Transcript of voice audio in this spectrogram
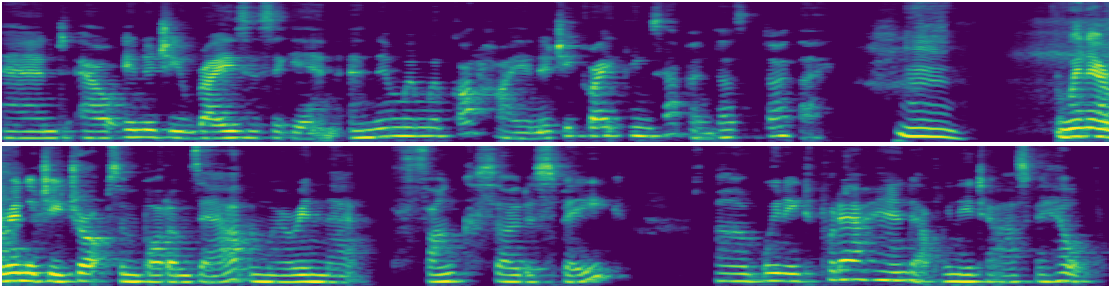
and our energy raises again. And then when we've got high energy, great things happen, doesn't don't they? Mm. When our energy drops and bottoms out and we're in that funk, so to speak, um, we need to put our hand up. We need to ask for help.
